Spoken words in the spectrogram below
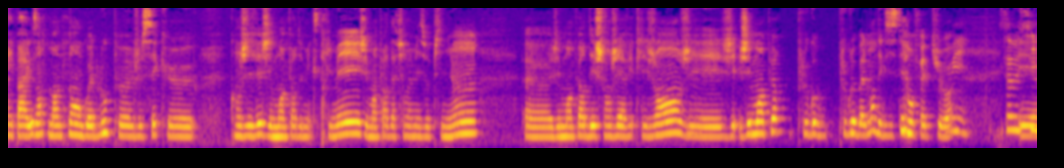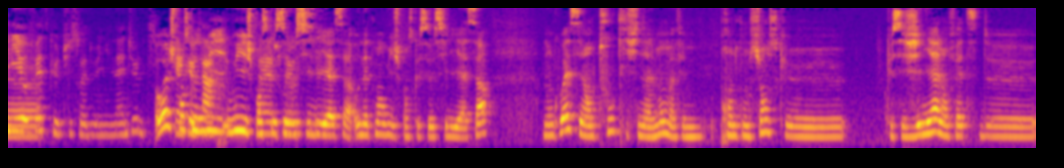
Et par exemple, maintenant en Guadeloupe, euh, je sais que quand j'y vais, j'ai moins peur de m'exprimer, j'ai moins peur d'affirmer mes opinions, euh, j'ai moins peur d'échanger avec les gens, j'ai j'ai- moins peur plus, glo- plus globalement d'exister en fait, tu vois. Oui. Ça aussi Et, lié euh, au fait que tu sois devenue une adulte. Ouais, je pense que part. oui, oui, je pense Ça que c'est aussi lié à ça. Honnêtement, oui, je pense que c'est aussi lié à ça. Donc ouais, c'est un tout qui finalement m'a fait prendre conscience que que c'est génial en fait de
